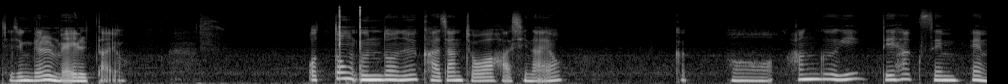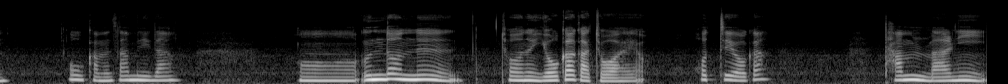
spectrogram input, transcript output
재중계를 매일 따요. 어떤 운동을 가장 좋아하시나요? 각- 어, 한국이 대학생 팬. 오, 감사합니다. 어, 운동은 저는 요가가 좋아해요. 호트 요가? 담 많이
